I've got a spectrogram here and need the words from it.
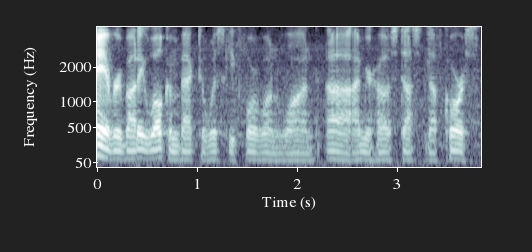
Hey everybody, welcome back to Whisky 411. Uh, I'm your host, Dustin, of course,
